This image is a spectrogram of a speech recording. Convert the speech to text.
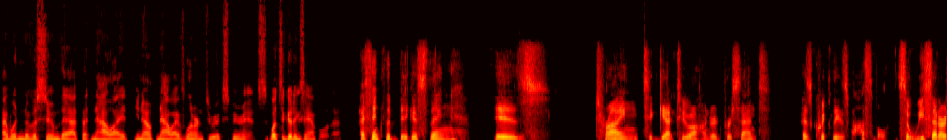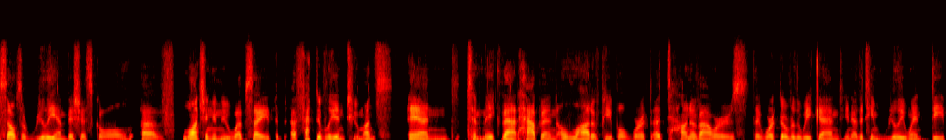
I wouldn't have assumed that, but now I, you know, now I've learned through experience. What's a good example of that? I think the biggest thing is trying to get to 100% as quickly as possible. So we set ourselves a really ambitious goal of launching a new website effectively in two months. And to make that happen, a lot of people worked a ton of hours. They worked over the weekend. You know, the team really went deep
